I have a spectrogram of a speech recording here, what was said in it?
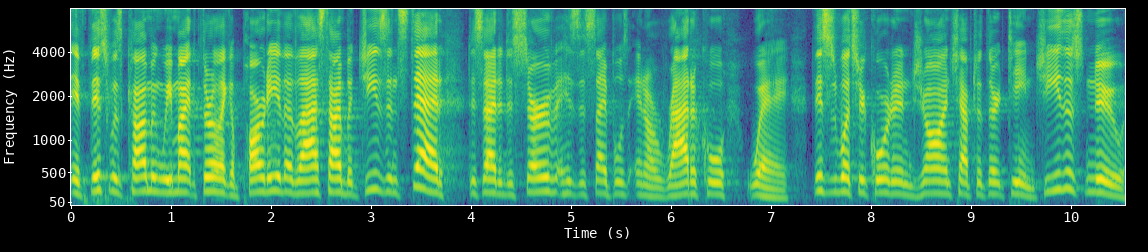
if this was coming, we might throw like a party the last time, but Jesus instead decided to serve his disciples in a radical way. This is what's recorded in John chapter 13. Jesus knew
